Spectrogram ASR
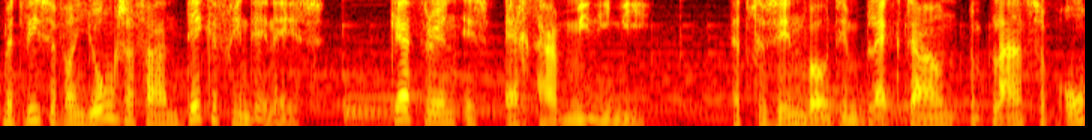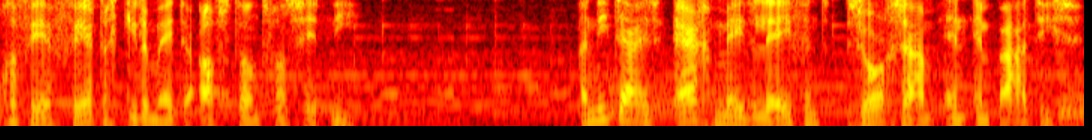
met wie ze van jongs af aan dikke vriendinnen is. Catherine is echt haar mini-me. Het gezin woont in Blacktown, een plaats op ongeveer 40 kilometer afstand van Sydney. Anita is erg medelevend, zorgzaam en empathisch.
